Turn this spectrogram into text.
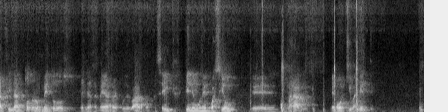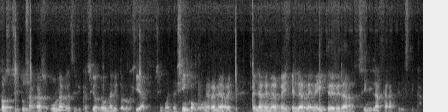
Al final, todos los métodos, el RMR, QDBAR, GCI, tienen una ecuación eh, comparable o equivalente. Entonces, si tú sacas una clasificación de una litología 55 con un RMR, el, RMR, el RMI te debe dar similar característica,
